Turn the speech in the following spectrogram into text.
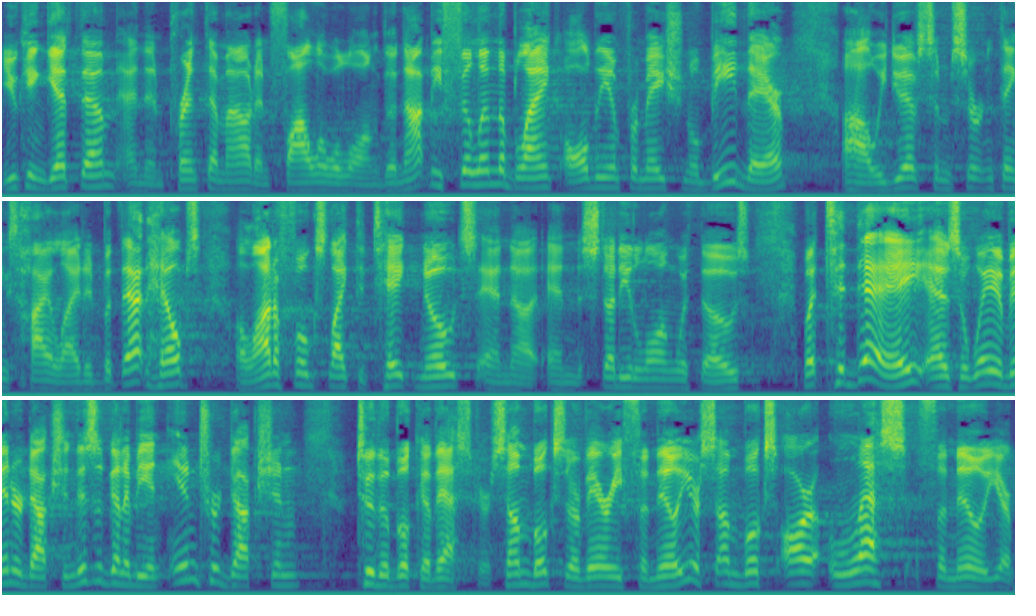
You can get them and then print them out and follow along. They'll not be fill in the blank blank. All the information will be there. Uh, we do have some certain things highlighted, but that helps. A lot of folks like to take notes and, uh, and study along with those. But today, as a way of introduction, this is going to be an introduction to the book of Esther. Some books are very familiar, some books are less familiar.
